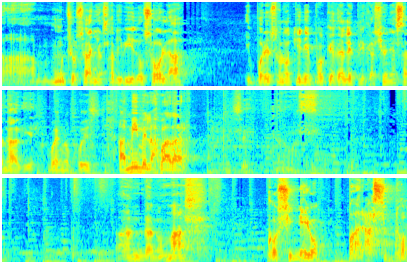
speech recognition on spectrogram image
ah, muchos años ha vivido sola y por eso no tiene por qué darle explicaciones a nadie. Bueno, pues a mí me las va a dar. Sí, nada más. Anda nomás, cocinero parásito.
